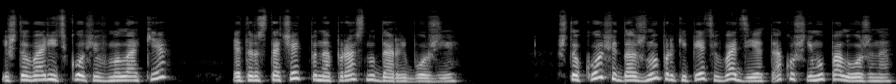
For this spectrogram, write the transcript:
и что варить кофе в молоке — это расточать понапрасну дары Божьи. Что кофе должно прокипеть в воде, так уж ему положено.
